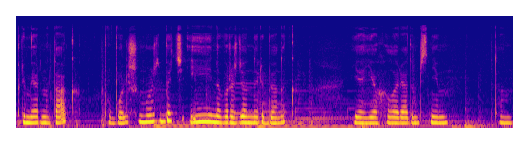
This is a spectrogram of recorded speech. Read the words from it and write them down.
примерно так побольше, может быть, и новорожденный ребенок. Я ехала рядом с ним там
